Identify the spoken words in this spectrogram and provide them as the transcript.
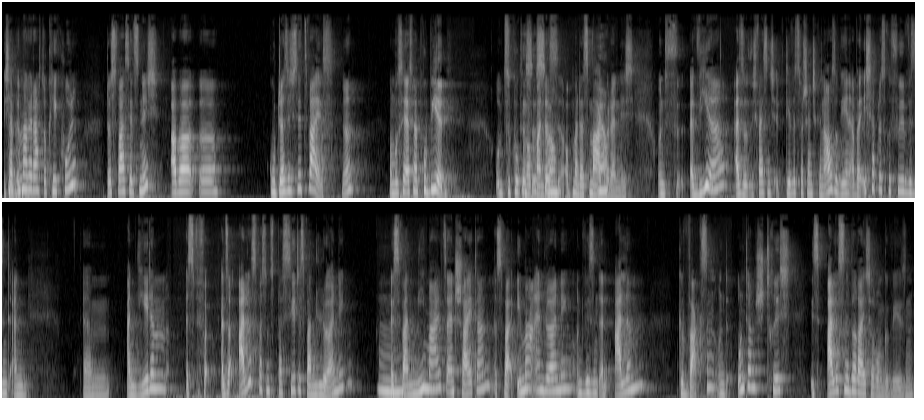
Ich habe mhm. immer gedacht, okay, cool, das war es jetzt nicht, aber äh, gut, dass ich es jetzt weiß. Ne? Man muss ja erstmal probieren, um zu gucken, ob man, so. das, ob man das mag ja. oder nicht. Und für, äh, wir, also ich weiß nicht, dir wird es wahrscheinlich genauso gehen, aber ich habe das Gefühl, wir sind an, ähm, an jedem, es, also alles, was uns passiert ist, war ein Learning. Mhm. Es war niemals ein Scheitern, es war immer ein Learning und wir sind an allem gewachsen und unterm Strich ist alles eine Bereicherung gewesen.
